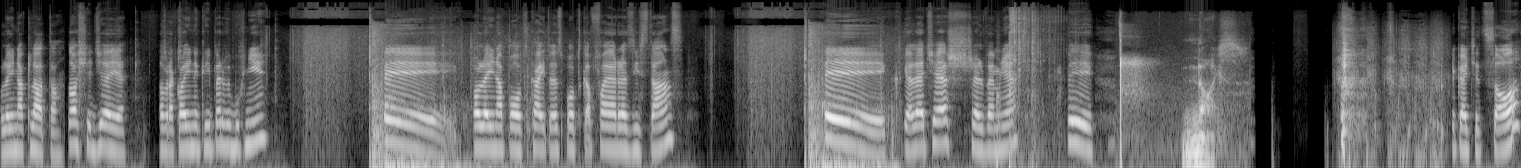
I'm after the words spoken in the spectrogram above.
Kolejna klata. Co się dzieje? Dobra, kolejny creeper wybuchnij. Pyk. Kolejna potka i to jest potka Fire Resistance. Pyk. Kielecie, strzel we mnie. Pyk. Nice. Czekajcie, co?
